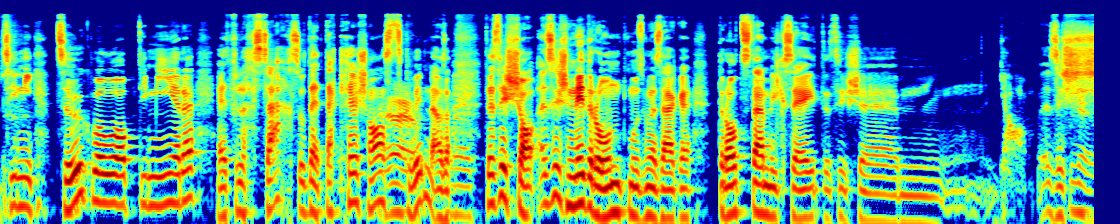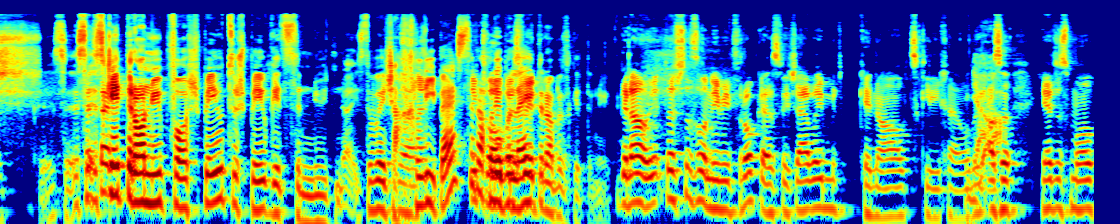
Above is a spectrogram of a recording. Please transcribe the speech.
seine Züge optimieren hat vielleicht sechs und der hat keine Chance Ja, zu gewinnen. Also, das ist schon, es ist nicht rund, muss man sagen. Trotzdem, wie gesagt, es ist, ähm, ja, es ist, es, es, es hat- gibt dir auch nichts von Spiel zu Spiel gibt es dir nichts Neues. Du willst ein Ja. bisschen besser, Ich ein bisschen glaube, es überlegter, aber es gibt dir nichts. Genau, das ist das, was ich mich frage. Es ist auch immer genau das Gleiche. Oder? Ja. Also jedes Mal,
